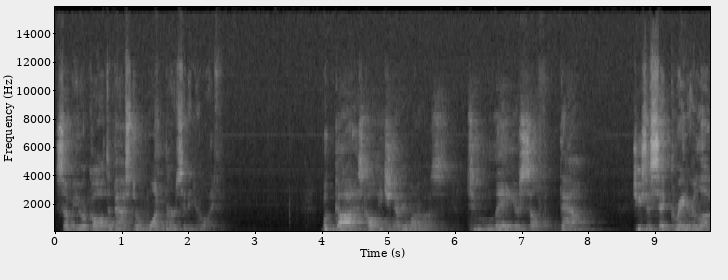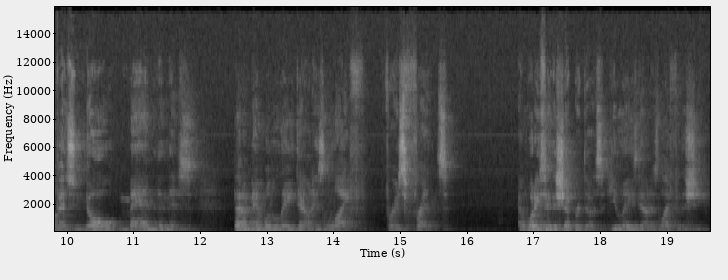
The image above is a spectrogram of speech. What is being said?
Some of you are called to pastor one person in your life. But God has called each and every one of us to lay yourself down. Jesus said, Greater love has no man than this, that a man would lay down his life for his friends. And what do you say the shepherd does? He lays down his life for the sheep.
